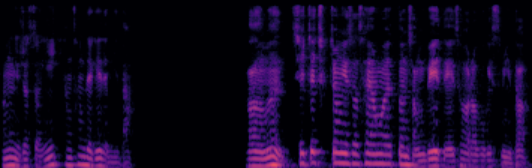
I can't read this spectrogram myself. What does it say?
강유전성이 향상되게 됩니다. 다음은 실제 측정에서 사용하였던 장비에 대해서 알아보겠습니다.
